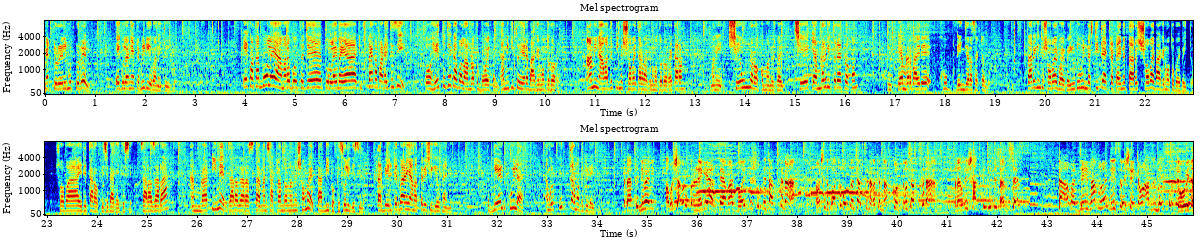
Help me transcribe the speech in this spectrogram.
Metro rail metro rail, এগুলা নিয়ে একটা ভিডিও বানাইতে হইব এ কথা বলে আমার বলতে যে তোলাই ভাইয়া কিছু টাকা পাঠাইতেছি? তো হে তো যেটা বলে আমরা তো ভয় পাই। আমি কিন্তু হেরে বাঘের মতো ডরাই। আমি না, আমাদের টিমের সবাই তার বাঘের মতো ডরায়। কারণ মানে সে অন্যরকম মানুষ ভাই। সে ক্যামেরার ভিতরে একরকম ক্যামেরার বাইরে খুব ডেঞ্জারাস একটা লোক। তারা কিন্তু সবাই ভয় পায়। ইউটিউব ইন্ডাস্ট্রিতে একটা টাইমে তার সবাই বাঘের মতো ভয় পাইতো। সবাই রে তার অফিসে ডাকাইতেছে যারা যারা আমরা টিমের যারা যারা মানে ছাত্র আন্দোলনের সময় তার বিপক্ষে চলে গেছিলাম। তার বেল্টের বাড়ি আমার তো বেশি কেউ খায়নি। তো বেল্ট খুইলা আমার কুত্তার মতো পিড়াইতো নাফিদি ভাই অবশ্য আমার উপর রেগে আছে, আমার ভয়েসে শুনতে চাচ্ছে না। আমার সাথে কথা বলতেও চাচ্ছে না, আমাকে মাফ করতেও চাচ্ছে না। মানে আমাকে শাস্তি দিতে চাচ্ছেন। তা আবার যেই মামলা দিয়েছে সেটাও আজ বছর তৌহিদ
